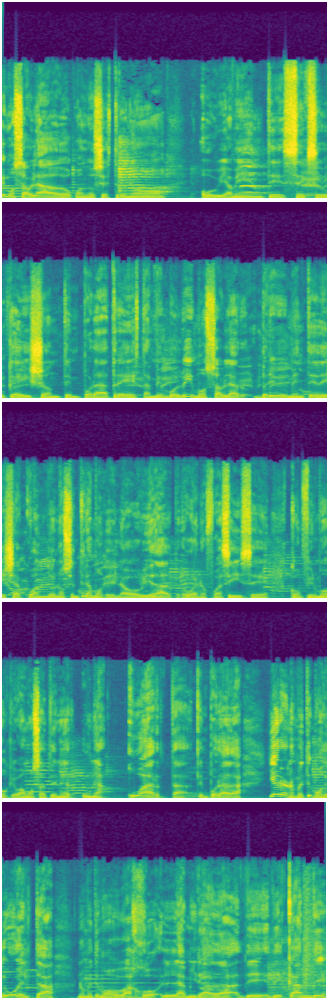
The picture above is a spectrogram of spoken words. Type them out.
Hemos hablado cuando se estrenó, obviamente, Sex Education, temporada 3. También volvimos a hablar brevemente de ella cuando nos enteramos de la obviedad, pero bueno, fue así, se confirmó que vamos a tener una cuarta temporada y ahora nos metemos de vuelta, nos metemos bajo la mirada de, de Cande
